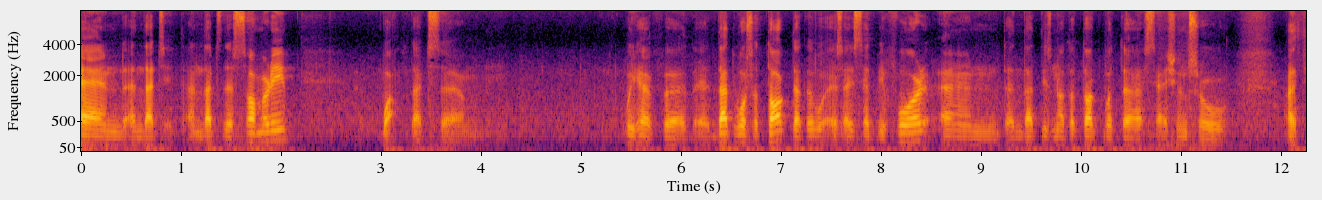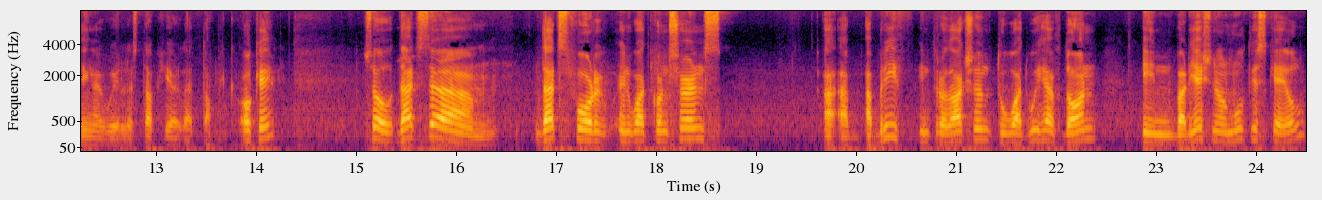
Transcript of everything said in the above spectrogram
and, and that's it. And that's the summary. Well, that's, um, we have, uh, that was a talk that, as I said before, and, and that is not a talk but a session, so I think I will stop here that topic. Okay? So that's, um, that's for in what concerns a, a brief introduction to what we have done in variational multiscale,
